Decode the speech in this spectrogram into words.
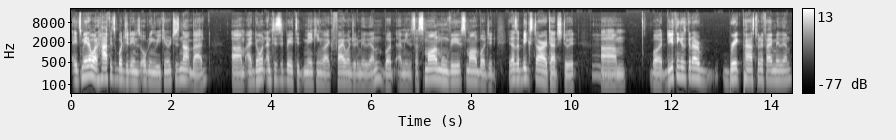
it's made about half its budget in its opening weekend, which is not bad. Um, I don't anticipate it making like five hundred million, but I mean it's a small movie, small budget. It has a big star attached to it. Um, but do you think it's gonna break past twenty five million?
